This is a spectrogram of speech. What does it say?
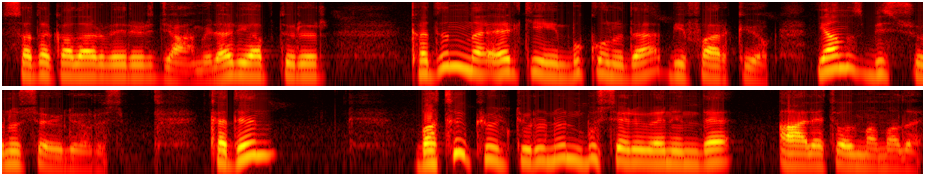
sadakalar verir, camiler yaptırır. Kadınla erkeğin bu konuda bir farkı yok. Yalnız biz şunu söylüyoruz. Kadın Batı kültürünün bu serüveninde alet olmamalı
